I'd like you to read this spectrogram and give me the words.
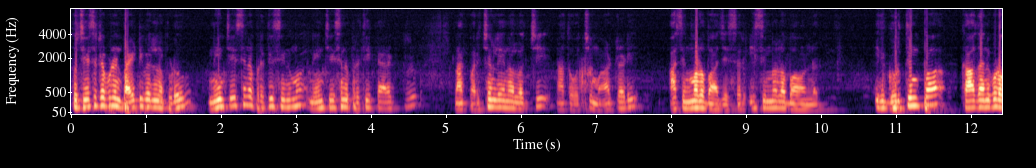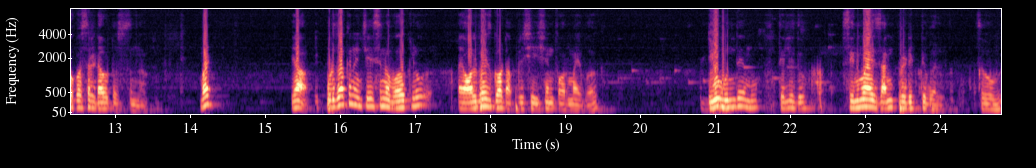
సో చేసేటప్పుడు నేను బయటికి వెళ్ళినప్పుడు నేను చేసిన ప్రతి సినిమా నేను చేసిన ప్రతి క్యారెక్టర్ నాకు పరిచయం లేని వాళ్ళు వచ్చి నాతో వచ్చి మాట్లాడి ఆ సినిమాలో బాగా చేశారు. ఈ సినిమాలో బాగున్నారు. ఇది గుర్తింప కాదని కూడా ఒక్కోసారి డౌట్ వస్తుంది నాకు. బట్ యా ఇప్పుడు దాకా నేను చేసిన వర్క్లో I always got appreciation for my work due ఉందేమో తెలీదు. సినిమా ఈజ్ అన్ప్రిడిక్టబుల్ సో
